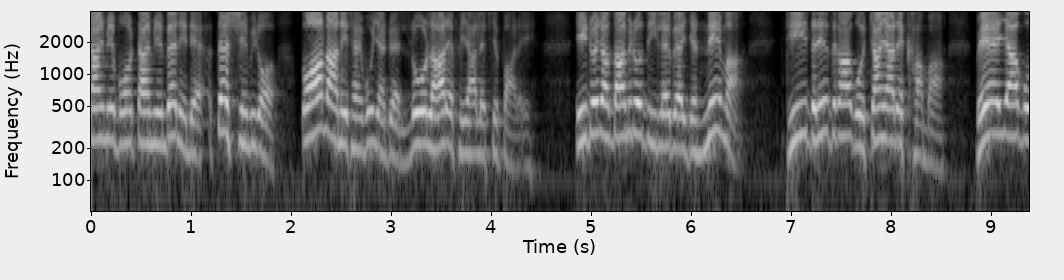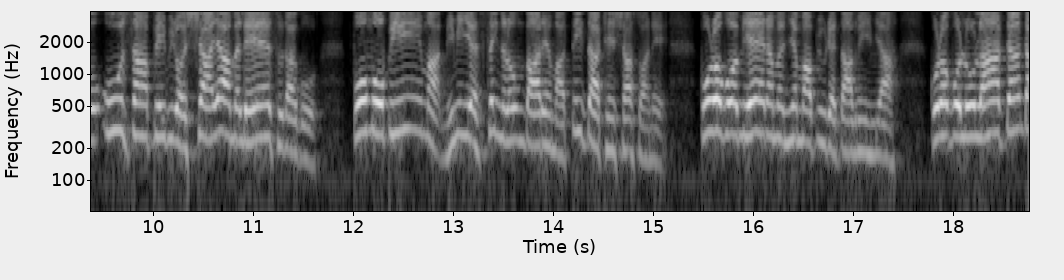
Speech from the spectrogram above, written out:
တိုင်ပင်ပေါ်တိုင်ပင်ဘက်နေတဲ့အသက်ရှင်ပြီးတော့သွားနာနေထိုင်ဖို့ရန်အတွက်လိုလားတဲ့ဖရားလည်းဖြစ်ပါတယ်။ ဤအတွက်ကြောင့်သားမီးတို့ဒီလည်းပဲယနေ့မှဒီသတင်းစကားကိုကြားရတဲ့ခါမှာဘယ်အရာကိုဦးစားပေးပြီးတော့ရှာရမလဲဆိုတာကိုပုံမပြီးမှမိမိရဲ့စိတ်နှလုံးသားထဲမှာတိတာထင်ရှားစွာနဲ့ကိုတော်ကိုအမြဲတမ်းမျက်မှောက်ပြုတဲ့သားသမီးများကိုတော်ကိုလိုလားတန်းတ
